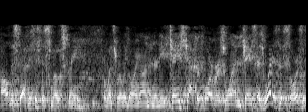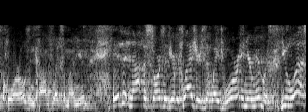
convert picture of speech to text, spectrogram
all this stuff is just a smokescreen for what's really going on underneath. James chapter 4 verse 1, James says, What is the source of quarrels and conflicts among you? Is it not the source of your pleasures that wage war in your members? You lust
